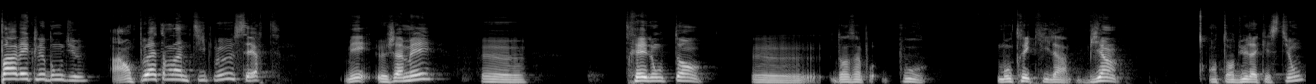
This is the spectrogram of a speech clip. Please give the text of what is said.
Pas avec le bon Dieu. Ah, on peut attendre un petit peu, certes, mais jamais euh, très longtemps euh, dans un, pour montrer qu'il a bien entendu la question,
